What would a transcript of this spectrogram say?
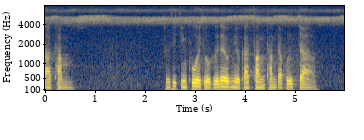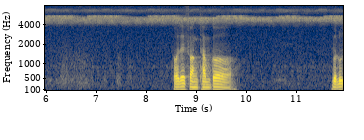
นาธรรม หรือที่จริงพูดถูกคือได้มีโอกาสฟังธรรมจากพระพุทธเจ้า พอได้ฟังธรรมก็ บรรลุ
